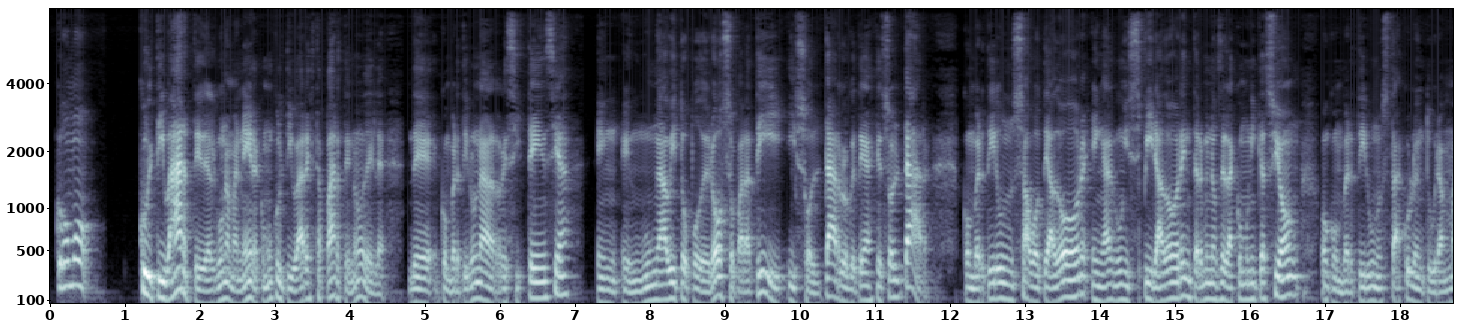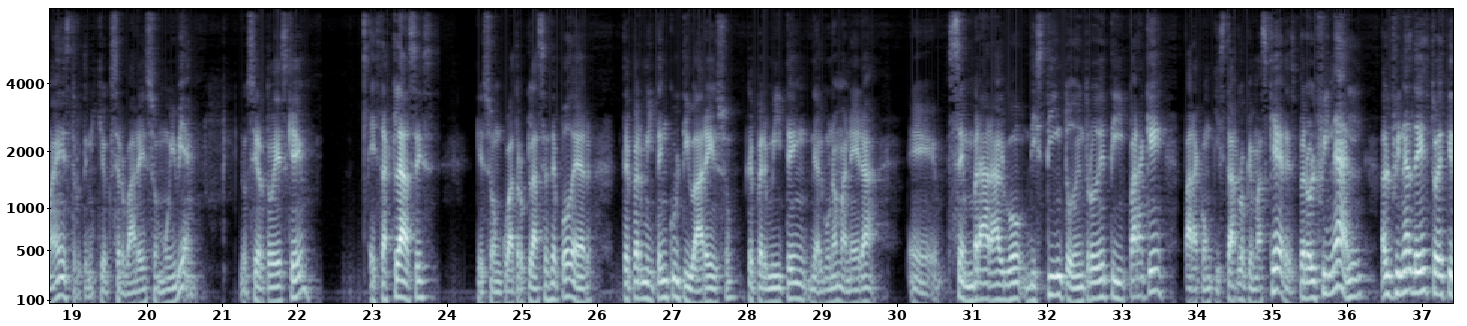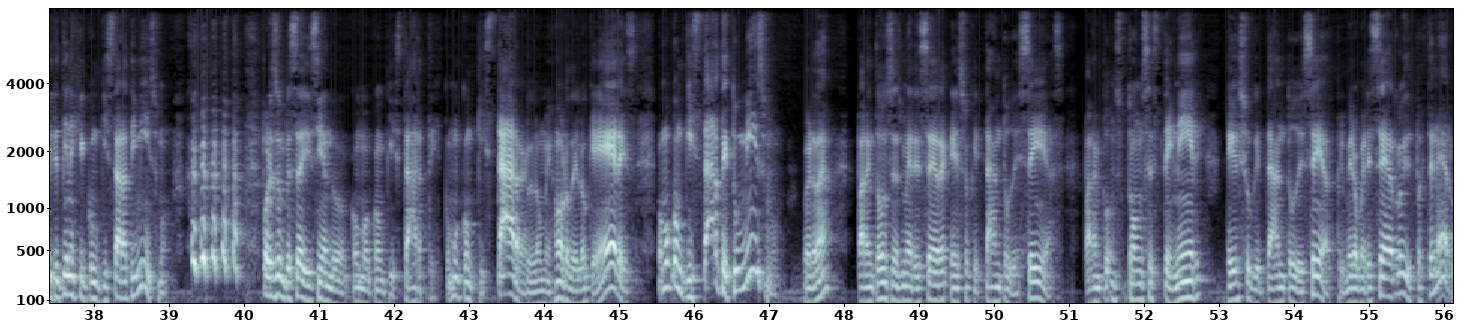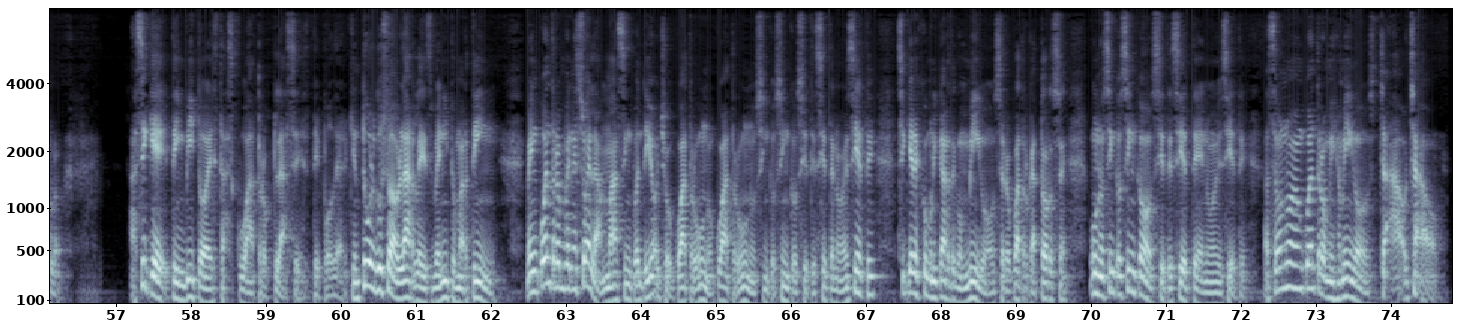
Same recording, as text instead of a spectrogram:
¿Cómo cultivarte de alguna manera? ¿Cómo cultivar esta parte, ¿no? De, de convertir una resistencia en, un hábito poderoso para ti y soltar lo que tengas que soltar. Convertir un saboteador en algo inspirador en términos de la comunicación o convertir un obstáculo en tu gran maestro. Tienes que observar eso muy bien. Lo cierto es que estas clases que son cuatro clases de poder, te permiten cultivar eso, te permiten de alguna manera eh, sembrar algo distinto dentro de ti. ¿Para qué? Para conquistar lo que más quieres. Pero al final, al final de esto es que te tienes que conquistar a ti mismo. Por eso empecé diciendo cómo conquistarte, cómo conquistar lo mejor de lo que eres, cómo conquistarte tú mismo, ¿verdad? Para entonces merecer eso que tanto deseas, para entonces tener eso que tanto deseas. Primero merecerlo y después tenerlo. Así que te invito a estas cuatro clases de poder. Quien tuvo el gusto de hablarles, Benito Martín. Me encuentro en Venezuela, más 58 4141 557797. Si quieres comunicarte conmigo, 0414 155 7797. Hasta un nuevo encuentro, mis amigos. Chao, chao.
